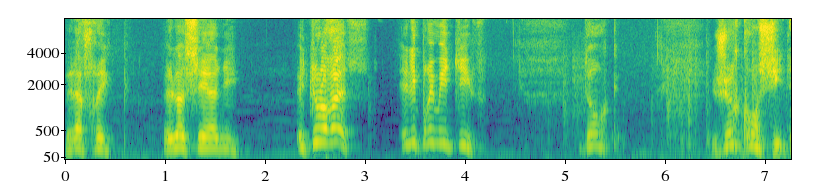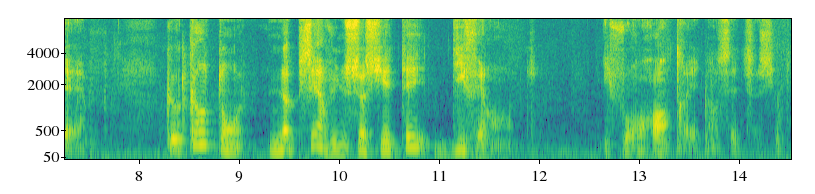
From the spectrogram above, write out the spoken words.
et l'Afrique, et l'Océanie, et tout le reste, et les primitifs. Donc, je considère que quand on observe une société différente, il faut rentrer dans cette société.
